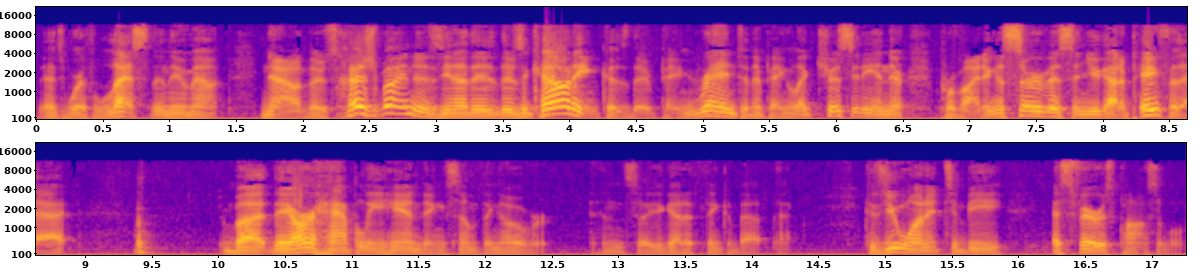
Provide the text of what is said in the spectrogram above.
that's worth less than the amount. Now, there's cheshbon, you know, there's, there's accounting because they're paying rent and they're paying electricity and they're providing a service and you got to pay for that. But they are happily handing something over. And so you got to think about that. Because you want it to be as fair as possible.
